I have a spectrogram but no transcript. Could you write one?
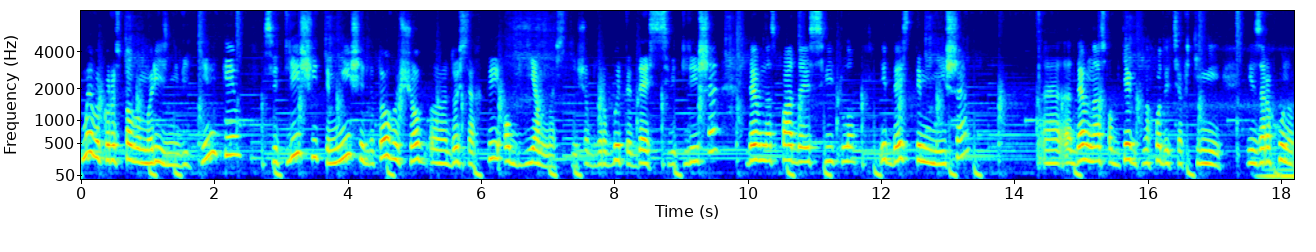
Ми використовуємо різні відтінки, світліші, темніші, для того, щоб е, досягти об'ємності, щоб зробити десь світліше, де в нас падає світло, і десь темніше, де в нас об'єкт знаходиться в тіні. І за рахунок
